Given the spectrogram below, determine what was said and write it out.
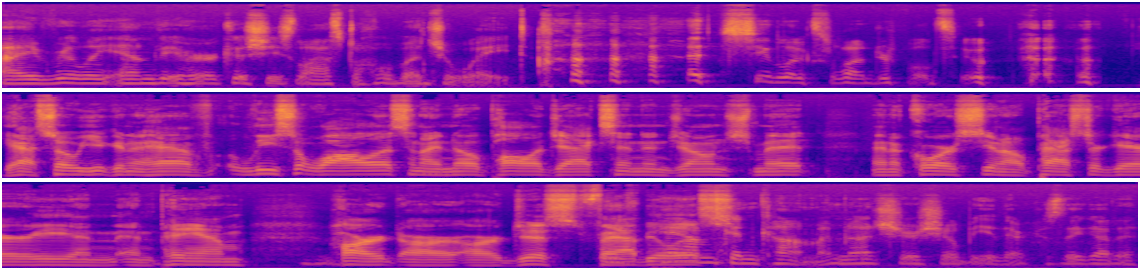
I really envy her because she's lost a whole bunch of weight. she looks wonderful too. Yeah, so you're going to have Lisa Wallace, and I know Paula Jackson and Joan Schmidt, and of course, you know Pastor Gary and, and Pam mm-hmm. Hart are, are just fabulous. If Pam can come. I'm not sure she'll be there because they got a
